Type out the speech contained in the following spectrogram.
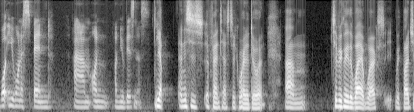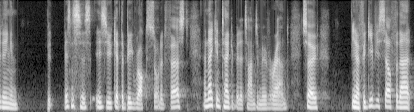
what you want to spend um, on on your business. Yep. And this is a fantastic way to do it. Um, typically, the way it works with budgeting and bu- businesses is you get the big rocks sorted first, and they can take a bit of time to move around. So, you know, forgive yourself for that.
